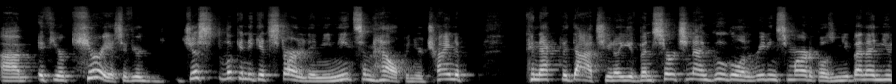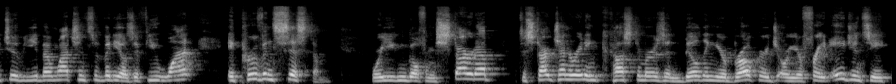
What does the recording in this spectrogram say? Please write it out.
Um, if you're curious, if you're just looking to get started and you need some help and you're trying to connect the dots. You know, you've been searching on Google and reading some articles, and you've been on YouTube, and you've been watching some videos. If you want a proven system where you can go from startup to start generating customers and building your brokerage or your freight agency,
